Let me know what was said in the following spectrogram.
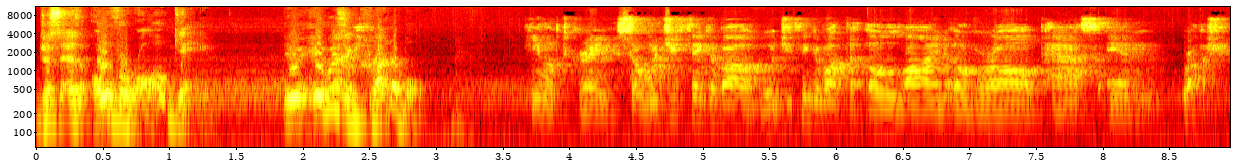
just as overall game. It, it was incredible. He looked great. So, what'd you think about what'd you think about the O line overall pass and rush?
